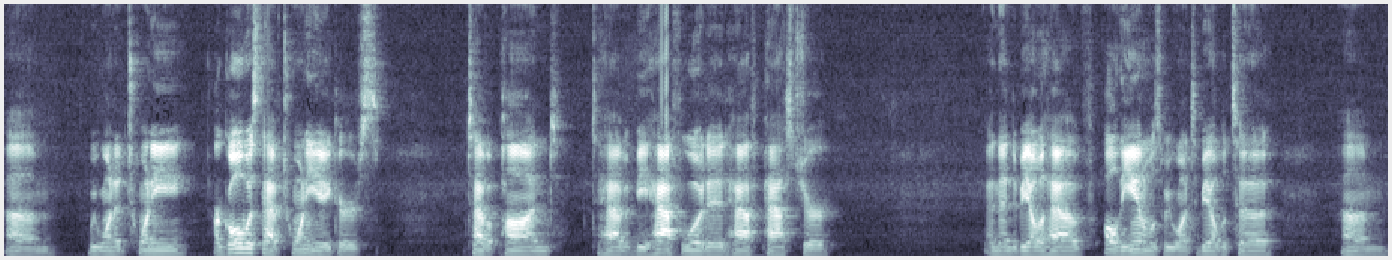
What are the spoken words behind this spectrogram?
um, we wanted 20. Our goal was to have 20 acres, to have a pond, to have it be half wooded, half pasture, and then to be able to have all the animals we want to be able to um,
